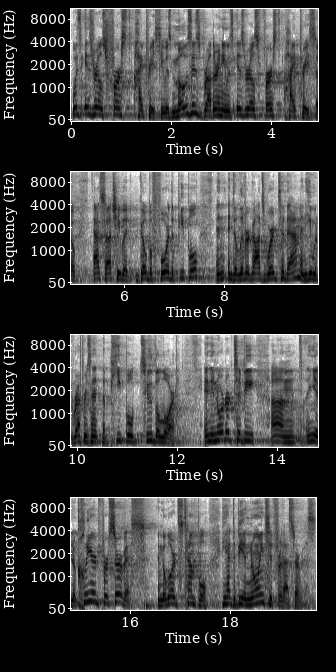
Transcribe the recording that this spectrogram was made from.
was Israel's first high priest. He was Moses' brother and he was Israel's first high priest. So, as such, he would go before the people and, and, deliver God's word to them, and he would represent the people to the Lord. And in order to be um, you know, cleared for service in the Lord's temple, he had to be anointed for that service.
